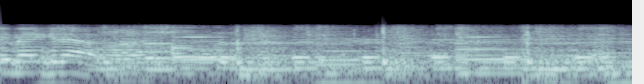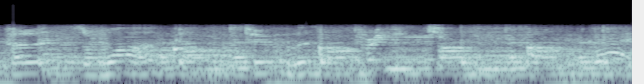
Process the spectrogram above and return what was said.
you making out? Let's walk up to the preacher. Good,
